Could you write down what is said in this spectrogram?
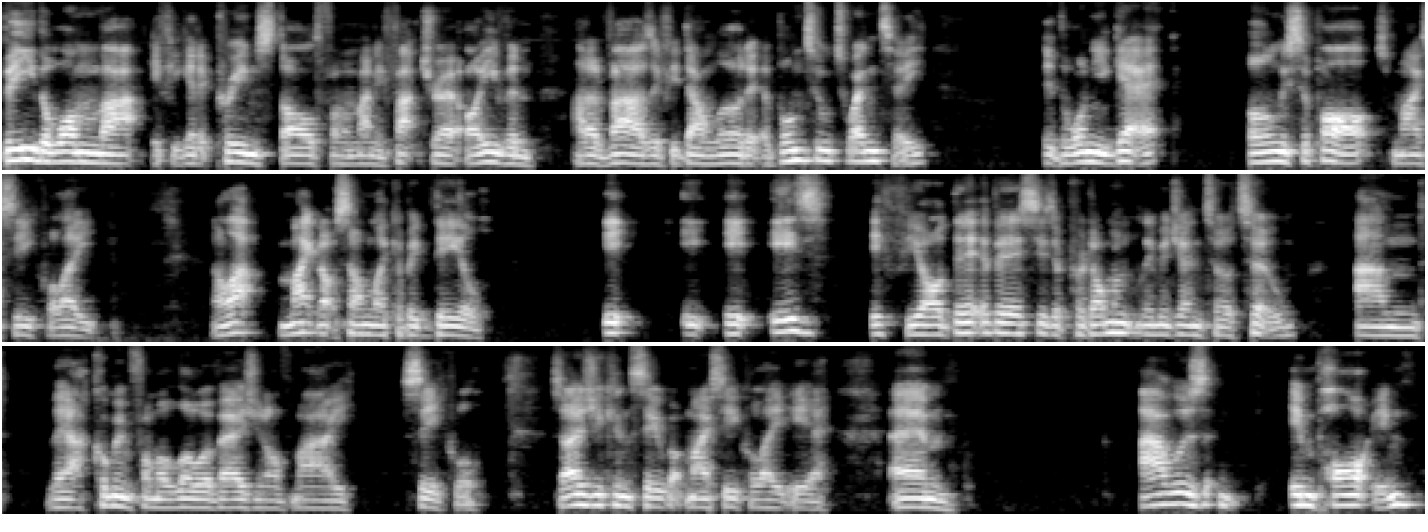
be the one that, if you get it pre installed from a manufacturer, or even I'd advise if you download it, Ubuntu 20, the one you get only supports MySQL 8. Now, that might not sound like a big deal. It, it, it is if your database is a predominantly Magento 2 and they are coming from a lower version of MySQL. So as you can see, we've got MySQL 8 here. Um, I was importing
